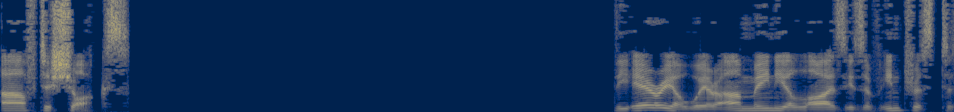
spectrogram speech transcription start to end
Aftershocks The area where Armenia lies is of interest to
